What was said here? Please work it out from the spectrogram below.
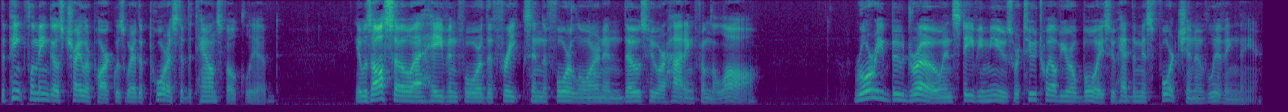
The Pink Flamingos trailer park was where the poorest of the townsfolk lived. It was also a haven for the freaks and the forlorn and those who are hiding from the law. Rory Boudreau and Stevie Muse were two twelve year old boys who had the misfortune of living there,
